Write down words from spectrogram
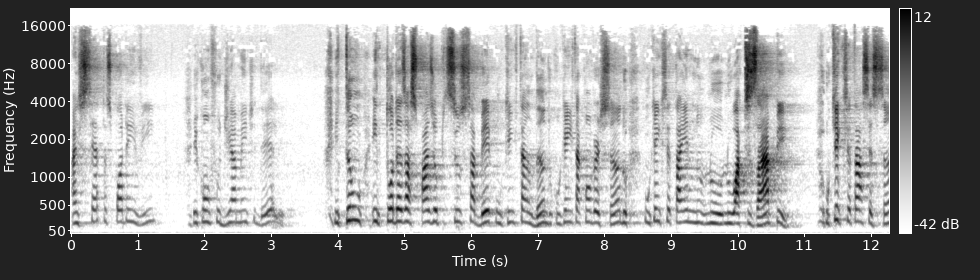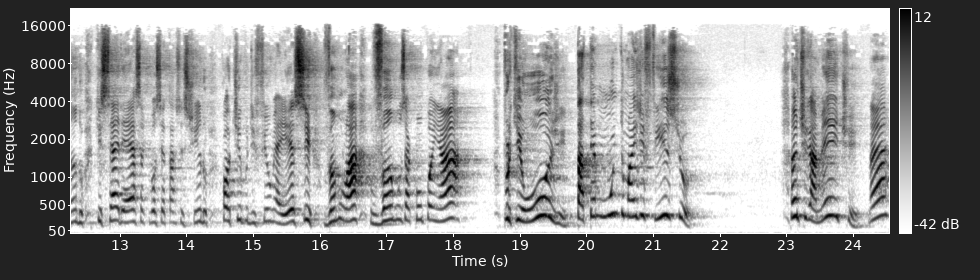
as setas podem vir e confundir a mente dele. Então, em todas as fases, eu preciso saber com quem está andando, com quem está conversando, com quem que você está indo no, no, no, WhatsApp, o que, que você está acessando, que série é essa que você está assistindo, qual tipo de filme é esse. Vamos lá, vamos acompanhar. Porque hoje está até muito mais difícil. Antigamente, né,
